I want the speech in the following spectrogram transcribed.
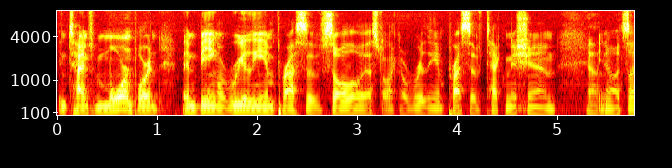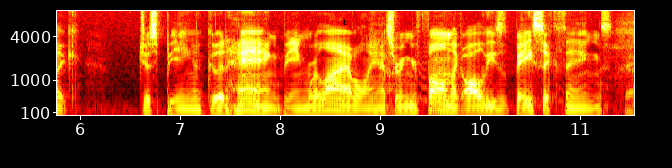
in times more important than being a really impressive soloist or like a really impressive technician. Yeah. You know, it's like just being a good hang, being reliable, answering your phone, like all these basic things Yeah.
